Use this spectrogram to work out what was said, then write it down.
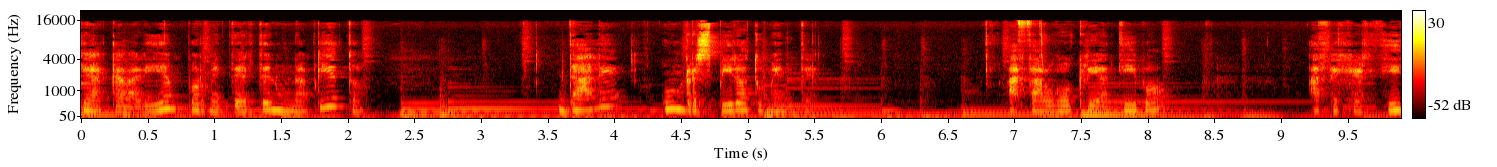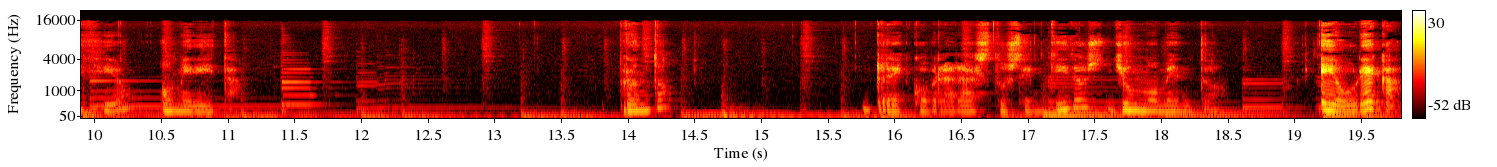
que acabarían por meterte en un aprieto. Dale un respiro a tu mente. Haz algo creativo, haz ejercicio o medita. Pronto recobrarás tus sentidos y un momento. ¡Eureka!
